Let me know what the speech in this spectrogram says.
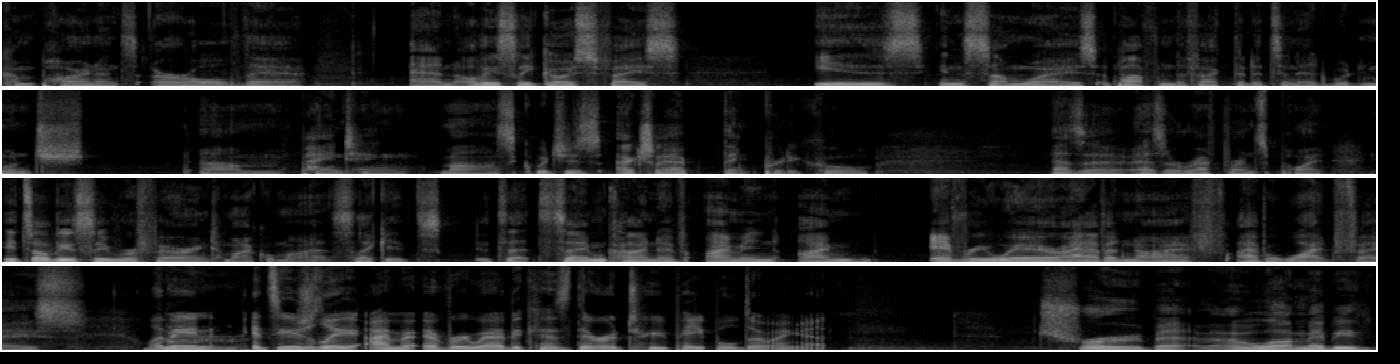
components are all there, and obviously Ghostface is in some ways, apart from the fact that it's an Edward Munch um, painting mask, which is actually I think pretty cool as a as a reference point. It's obviously referring to Michael Myers. Like it's it's that same kind of I mean I'm everywhere. I have a knife. I have a white face. I mean, it's usually I'm everywhere because there are two people doing it. true, but uh, well maybe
